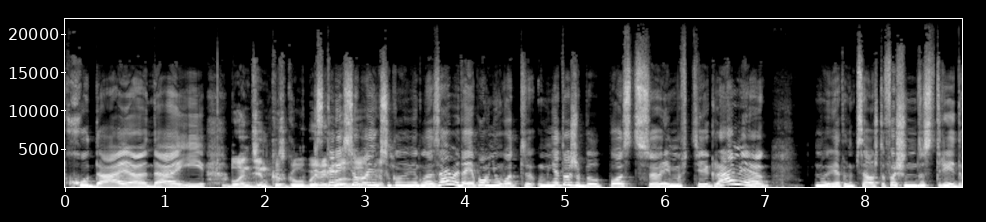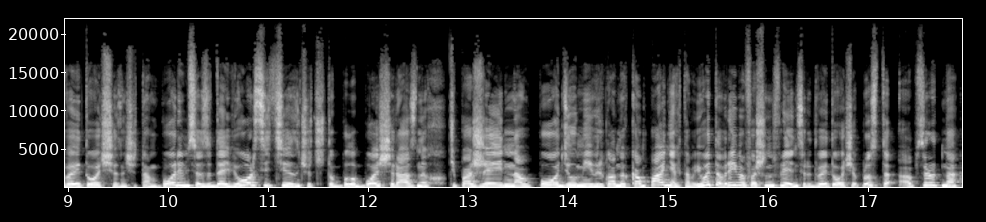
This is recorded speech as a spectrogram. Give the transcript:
худая, да, и... Блондинка с голубыми Скорее глазами. Скорее всего, блондинка с голубыми глазами, да, я помню, вот у меня тоже был пост в свое время в Телеграме, ну, я там написала, что фэшн-индустрия, двоеточие, значит, там, боремся за diversity, значит, чтобы было больше разных типажей на подиуме и в рекламных кампаниях, там, и в это время фэшн-инфлюенсеры, двоеточие, просто абсолютно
